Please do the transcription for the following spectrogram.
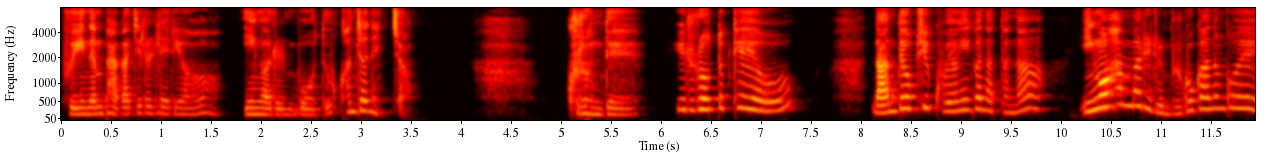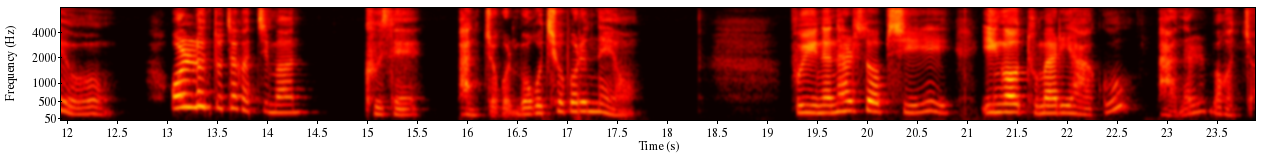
부인은 바가지를 내려 잉어를 모두 건져냈죠. 그런데 이를 어떻게 해요? 난데없이 고양이가 나타나 잉어 한 마리를 물고 가는 거예요. 얼른 쫓아갔지만 그새 반쪽을 먹어 치워 버렸네요. 부인은 할 수 없이 잉어 두 마리하고 반을 먹었죠.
